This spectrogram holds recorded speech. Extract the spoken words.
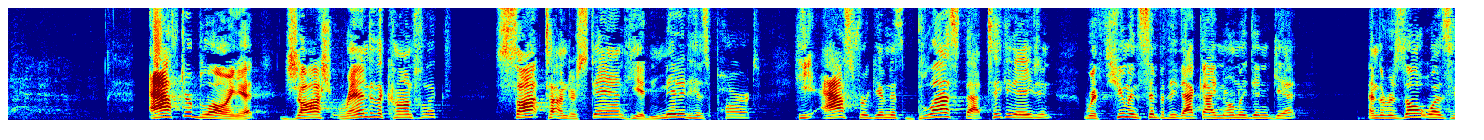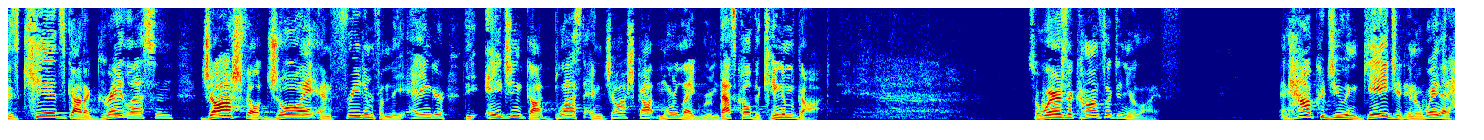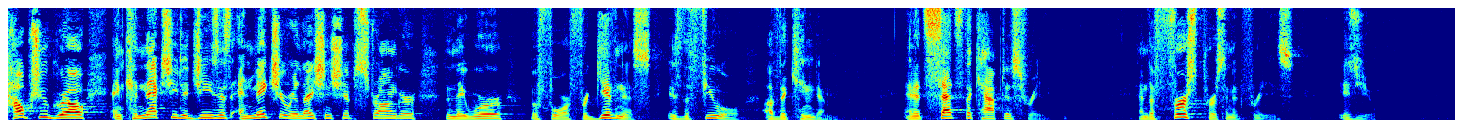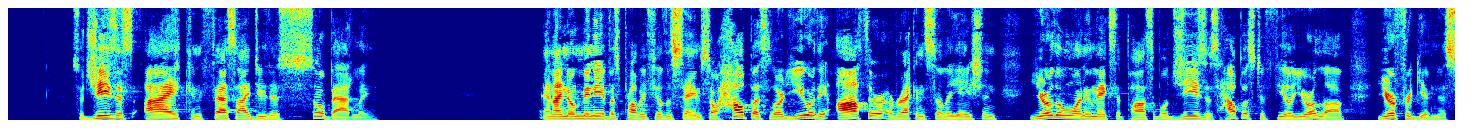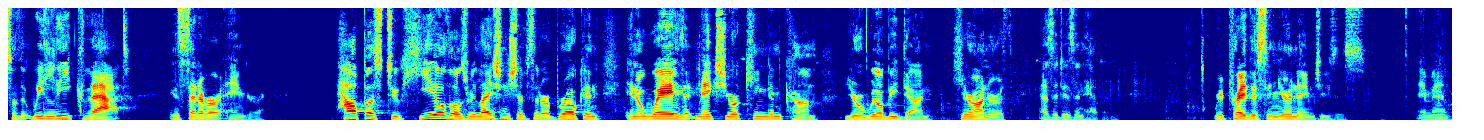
After blowing it, Josh ran to the conflict, sought to understand, he admitted his part, He asked forgiveness, blessed that ticket agent with human sympathy that guy normally didn't get. And the result was his kids got a great lesson. Josh felt joy and freedom from the anger. The agent got blessed, and Josh got more leg room. That's called the kingdom of God. so, where's the conflict in your life? And how could you engage it in a way that helps you grow and connects you to Jesus and makes your relationships stronger than they were before? Forgiveness is the fuel of the kingdom, and it sets the captives free. And the first person it frees is you. So, Jesus, I confess I do this so badly. And I know many of us probably feel the same. So help us, Lord. You are the author of reconciliation. You're the one who makes it possible. Jesus, help us to feel your love, your forgiveness, so that we leak that instead of our anger. Help us to heal those relationships that are broken in a way that makes your kingdom come, your will be done here on earth as it is in heaven. We pray this in your name, Jesus. Amen.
